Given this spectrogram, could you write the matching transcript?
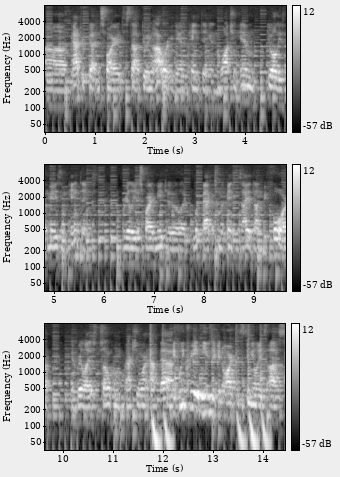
um, Patrick got inspired to stop doing artwork again, and painting, and watching him do all these amazing paintings really inspired me to like look back at some of the paintings I had done before and realize some of them actually weren't half bad. If we create music and art that stimulates us,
